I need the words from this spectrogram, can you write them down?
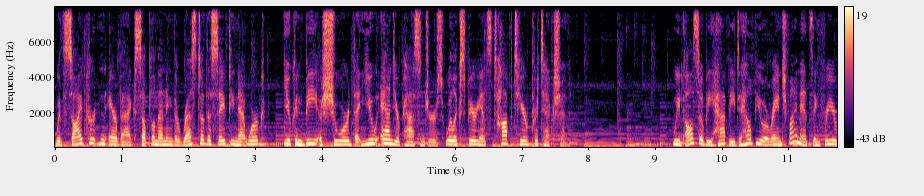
With side curtain airbags supplementing the rest of the safety network, you can be assured that you and your passengers will experience top-tier protection. We'd also be happy to help you arrange financing for your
